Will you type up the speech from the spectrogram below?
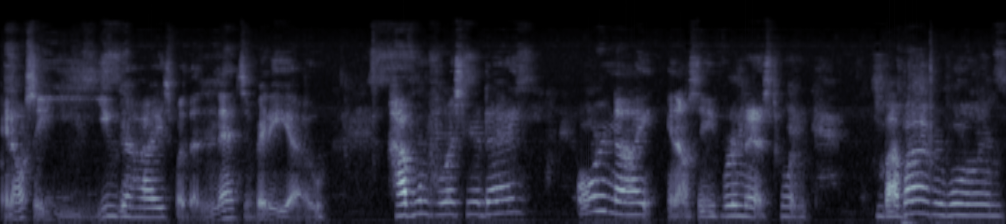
And I'll see you guys for the next video. Have one for of your day or night, and I'll see you for the next one. Bye bye, everyone.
